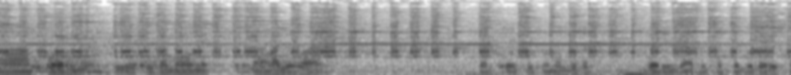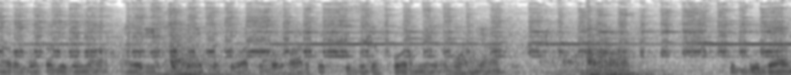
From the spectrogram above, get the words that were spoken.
е, форму, яку замовник намалював. Тобто тут воно буде вирізатися, це буде ручна робота, людина е, річно буде працювати болгаркою, і буде в формі вогня. Е, Тут буде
